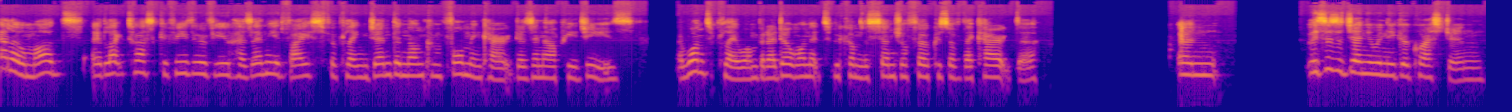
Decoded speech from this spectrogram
Hello, mods. I'd like to ask if either of you has any advice for playing gender non conforming characters in RPGs. I want to play one, but I don't want it to become the central focus of their character. And this is a genuinely good question,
